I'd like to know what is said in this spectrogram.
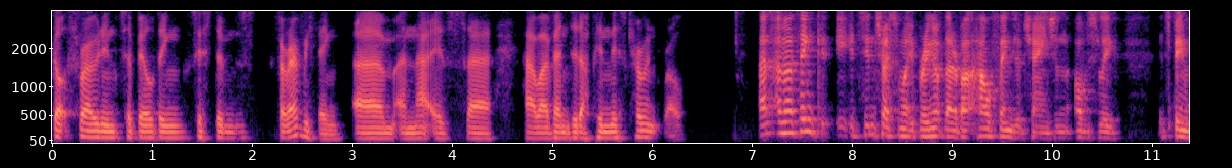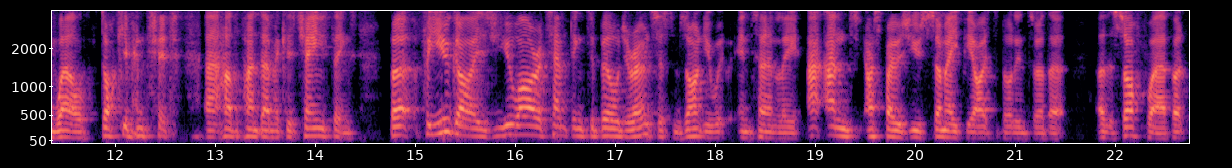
got thrown into building systems for everything. Um, and that is uh, how I've ended up in this current role. And, and I think it's interesting what you bring up there about how things have changed. And obviously, it's been well documented uh, how the pandemic has changed things. But for you guys, you are attempting to build your own systems, aren't you, internally? And I suppose use some APIs to build into other other software. But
